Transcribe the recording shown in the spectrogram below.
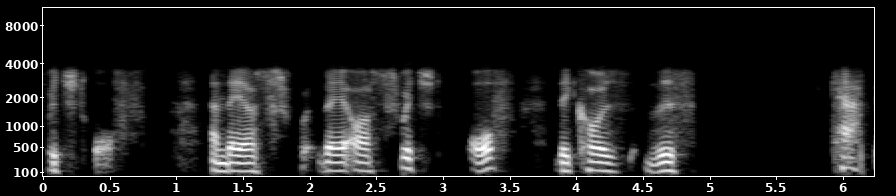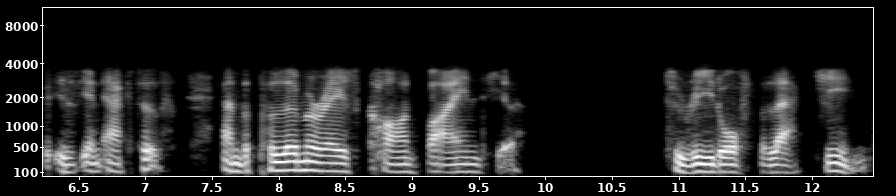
switched off and they are, they are switched off because this cap is inactive and the polymerase can't bind here to read off the lac genes,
